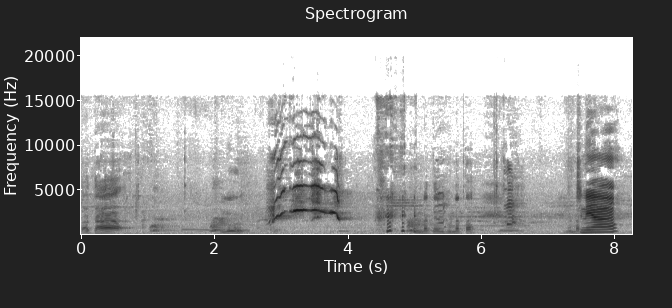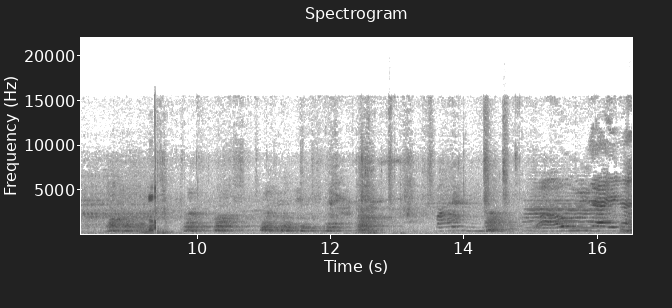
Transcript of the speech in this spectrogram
తాత ఇల్లు గుండత్త ఏది గుండత్త గుండత్త చిన్నయ్య గుండత్త ఏ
